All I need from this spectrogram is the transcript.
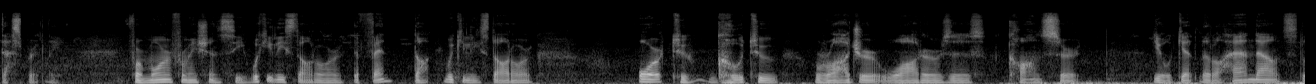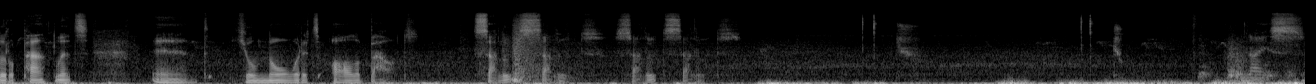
desperately. For more information, see wikileaks.org, defend.wikileaks.org, or to go to Roger Waters's concert. You'll get little handouts, little pamphlets, and you'll know what it's all about. Salute, salute, salute, salute. Nice,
